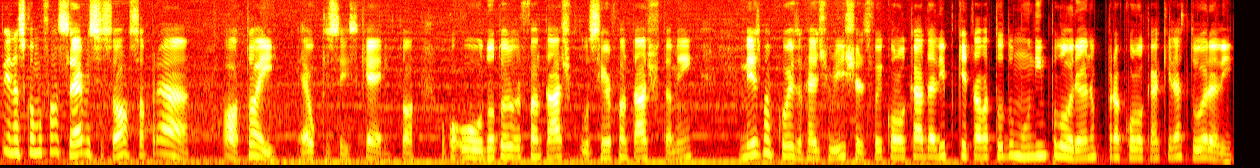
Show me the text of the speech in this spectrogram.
apenas como fanservice só, só pra. Ó, tô aí, é o que vocês querem? Tô. O, o Doutor Fantástico, o Senhor Fantástico também, mesma coisa, o Red Richards foi colocado ali porque tava todo mundo implorando para colocar aquele ator ali.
